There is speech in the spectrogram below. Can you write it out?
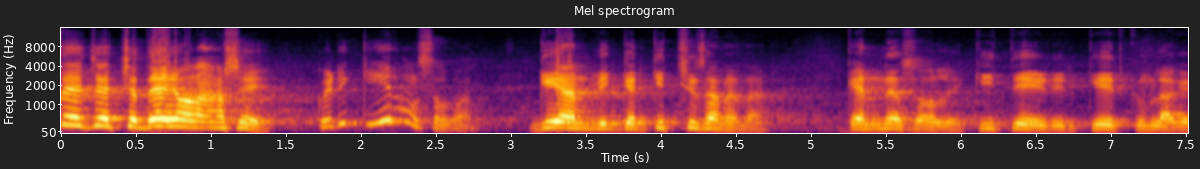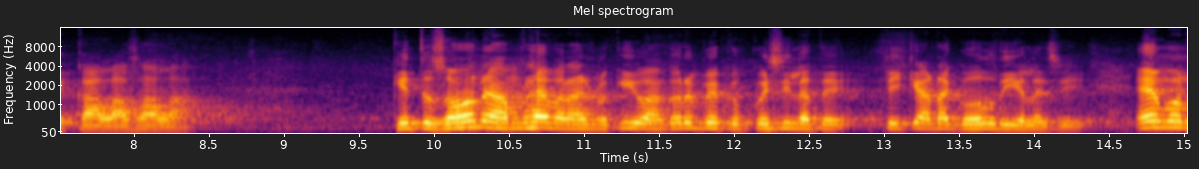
দে যে দেয় আসে। কইটি কি মুসলমান? জ্ঞান, বিজ্ঞান কিচ্ছু জানে না। কেমনে চলে? কিতে কীরকম লাগে, কালা সালা কিন্তু যখন আমরা এবার আসব কি আঙ্গুরে বেকুব কইছিলাতে টিকাটা গোল দিয়ে লেছি এমন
